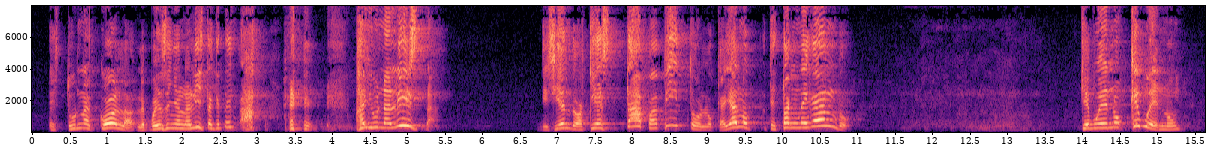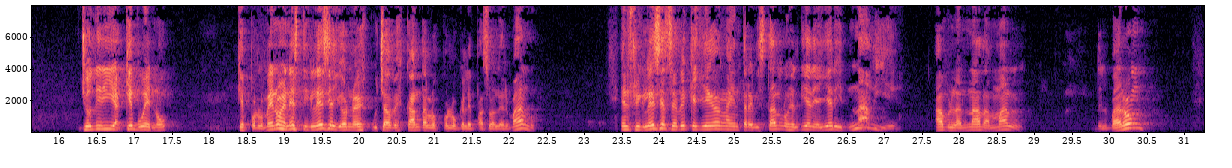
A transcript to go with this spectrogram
una cola. Les voy a enseñar la lista que tengo. Ah, hay una lista diciendo, aquí está, papito, lo que allá no te están negando. Qué bueno, qué bueno. Yo diría, qué bueno que por lo menos en esta iglesia yo no he escuchado escándalos por lo que le pasó al hermano. En su iglesia se ve que llegan a entrevistarlos el día de ayer y nadie habla nada mal del varón.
